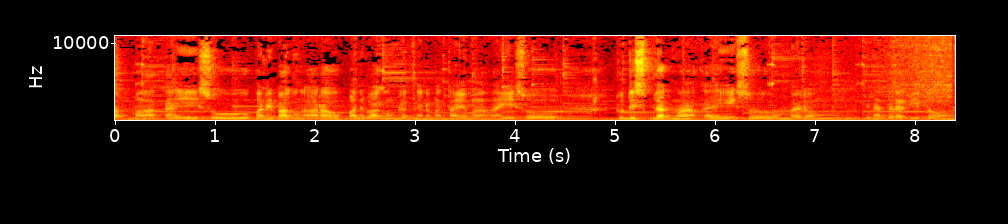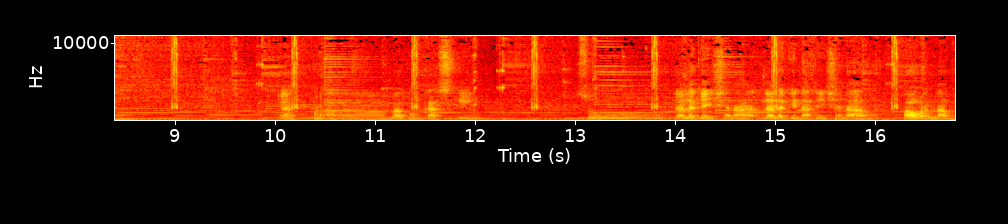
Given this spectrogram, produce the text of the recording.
up mga kai? So, panibagong araw, panibagong vlog na naman tayo mga kai. So, to this vlog mga kai, so mayroong pinadala dito yan, ah, bagong casting. So, lalagyan siya na lalagyan natin siya ng power knob.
